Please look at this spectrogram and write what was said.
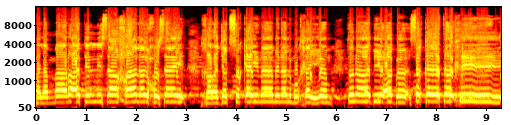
فلما رأت النساء حال الحسين خرجت سكينة من المخيم. تنادي أب سقيت أخي.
